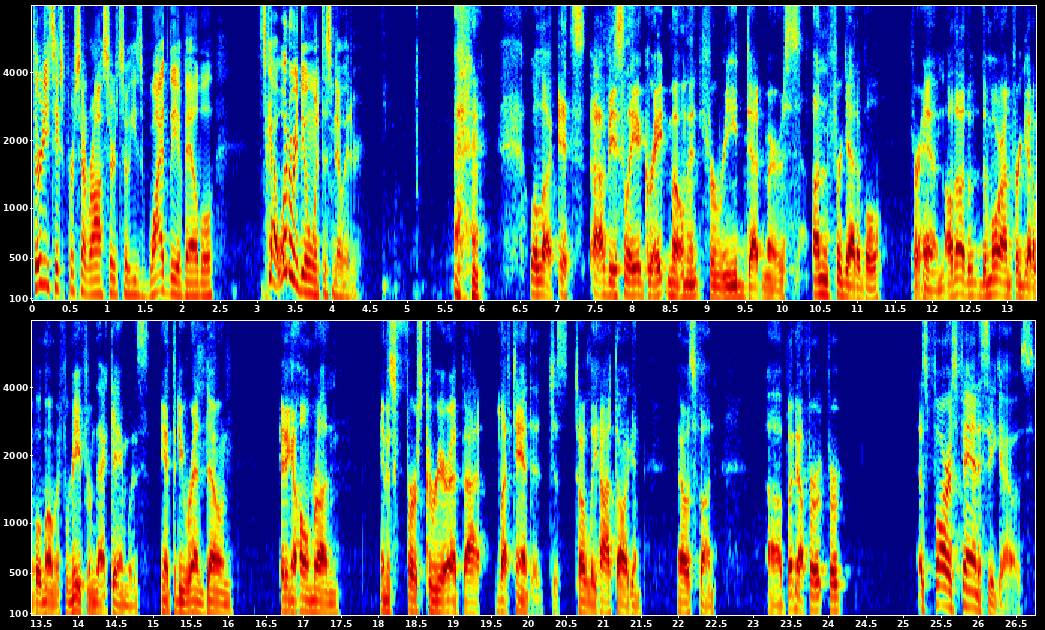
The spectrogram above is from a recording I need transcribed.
36% rostered, so he's widely available. Scott, what are we doing with this no hitter? well, look, it's obviously a great moment for Reid Detmers. Unforgettable for him. Although the, the more unforgettable moment for me from that game was Anthony Rendon hitting a home run in his first career at bat left handed, just totally hot dogging. That was fun. Uh, but no, for for as far as fantasy goes,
